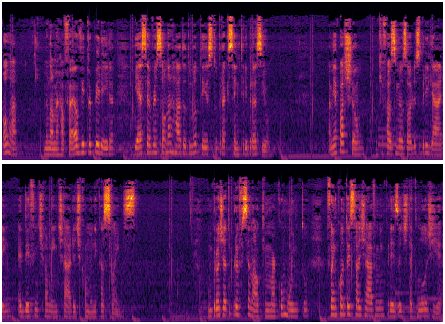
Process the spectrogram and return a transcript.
Olá, meu nome é Rafael Vitor Pereira e essa é a versão narrada do meu texto para Accenture Brasil. A minha paixão, o que faz os meus olhos brilharem, é definitivamente a área de comunicações. Um projeto profissional que me marcou muito foi enquanto eu estagiava em uma empresa de tecnologia,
